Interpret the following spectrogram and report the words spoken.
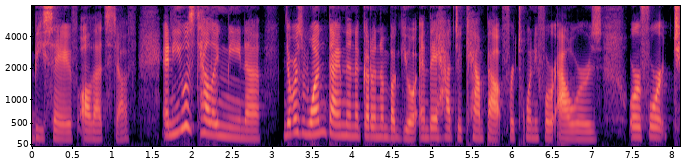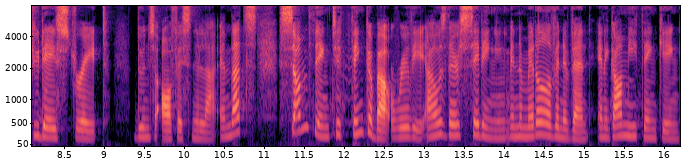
be safe," all that stuff. And he was telling me na there was one time na nagkaroon ng bagyo and they had to camp out for 24 hours or for two days straight dun sa office nila. And that's something to think about, really. I was there sitting in the middle of an event and it got me thinking,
